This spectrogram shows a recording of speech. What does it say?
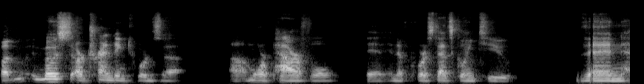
but most are trending towards a, a more powerful and of course, that's going to then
